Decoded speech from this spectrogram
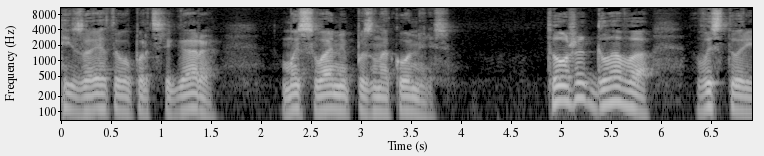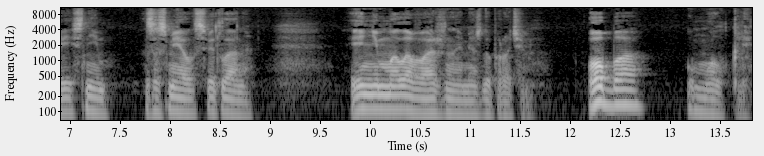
Из-за этого портсигара мы с вами познакомились. Тоже глава в истории с ним, засмеялась Светлана. И немаловажная, между прочим. Оба умолкли.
